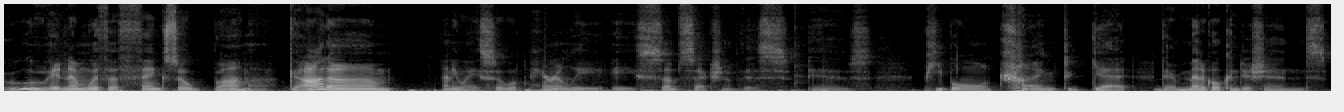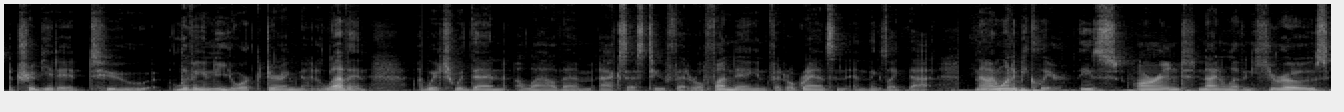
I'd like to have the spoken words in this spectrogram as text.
Ooh, hitting him with a thanks, Obama. Got him. Anyway, so apparently a subsection of this is people trying to get their medical conditions attributed to living in New York during 9 11, which would then allow them access to federal funding and federal grants and, and things like that. Now, I want to be clear these aren't 9 11 heroes,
